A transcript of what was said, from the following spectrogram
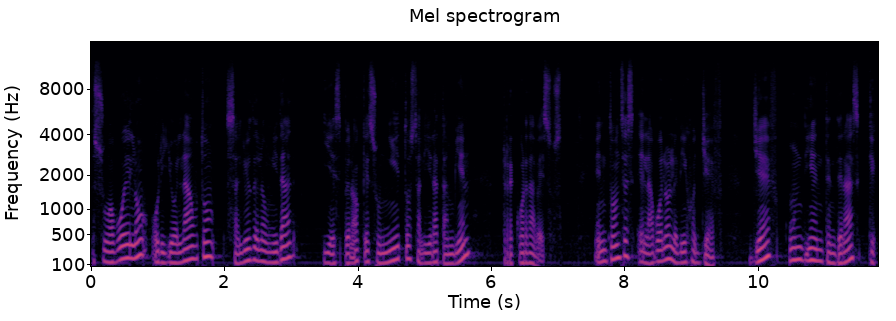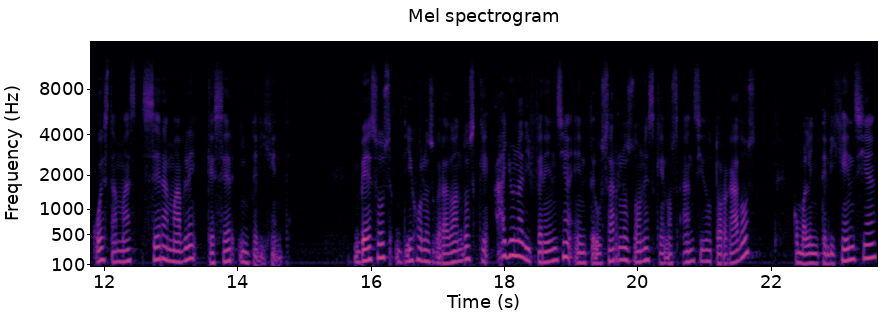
su abuelo orilló el auto, salió de la unidad y esperó que su nieto saliera también. Recuerda besos. Entonces el abuelo le dijo a Jeff, Jeff, un día entenderás que cuesta más ser amable que ser inteligente. Besos dijo a los graduandos que hay una diferencia entre usar los dones que nos han sido otorgados, como la inteligencia,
